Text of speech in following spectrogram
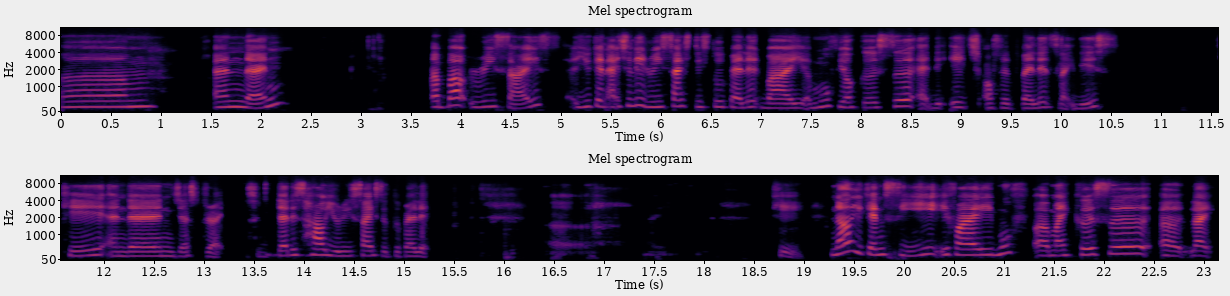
Um, and then about resize, you can actually resize this tool palette by move your cursor at the edge of the palettes like this. Okay, and then just drag. So that is how you resize the tool palette. Uh, Okay, now you can see if I move uh, my cursor, uh, like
